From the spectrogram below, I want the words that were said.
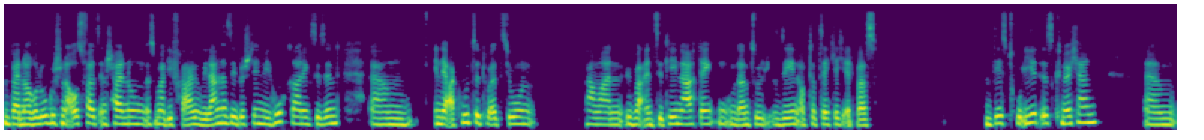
Bei neurologischen Ausfallsentscheidungen ist immer die Frage, wie lange sie bestehen, wie hochgradig sie sind. Ähm, in der Akutsituation kann man über ein CT nachdenken, um dann zu sehen, ob tatsächlich etwas destruiert ist, knöchern. Ähm,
